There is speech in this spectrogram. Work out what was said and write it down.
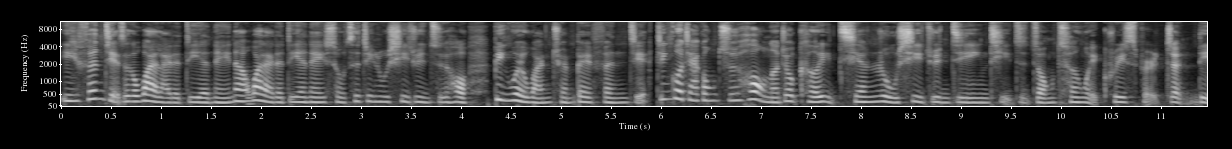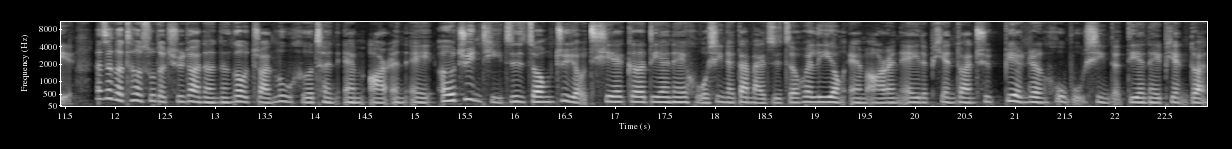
以分解这个外来的 DNA。那外来的 DNA 首次进入细菌之后，并未完全被分解，经过加工。之后呢，就可以迁入细菌基因体之中，称为 CRISPR 阵列。那这个特殊的区段呢，能够转录合成 mRNA，而菌体之中具有切割 DNA 活性的蛋白质，则会利用 mRNA 的片段去辨认互补性的 DNA 片段，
